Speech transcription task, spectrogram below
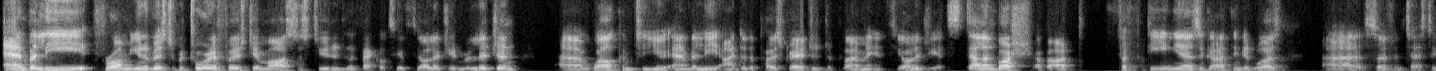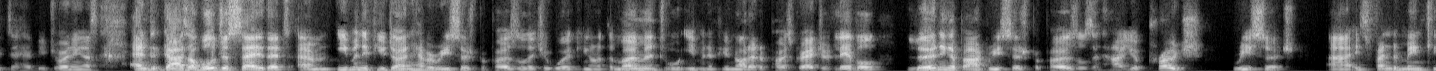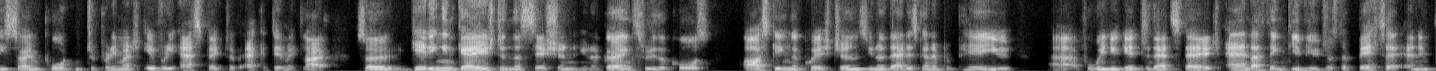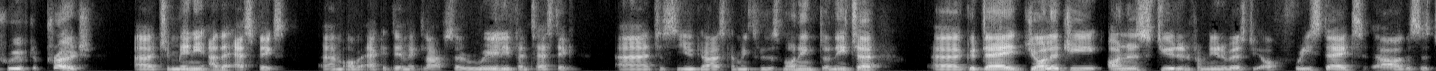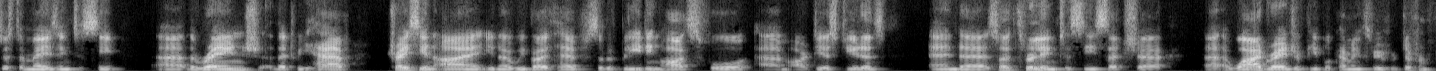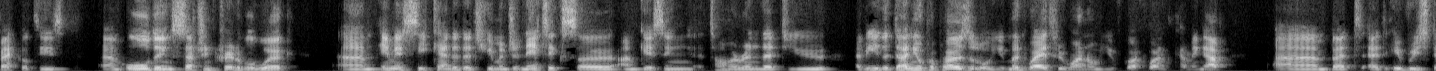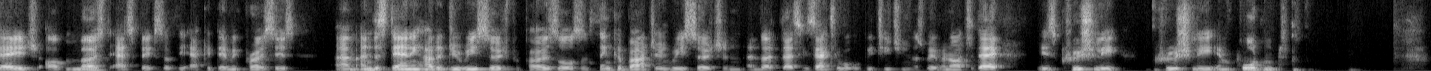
Amber Lee from University of Pretoria, first year master student of the Faculty of Theology and Religion. Uh, welcome to you, Amber Lee. I did a postgraduate diploma in theology at Stellenbosch about 15 years ago, I think it was. Uh, so fantastic to have you joining us. And guys, I will just say that um, even if you don't have a research proposal that you're working on at the moment, or even if you're not at a postgraduate level, learning about research proposals and how you approach research uh, is fundamentally so important to pretty much every aspect of academic life. So getting engaged in this session, you know, going through the course, asking the questions, you know, that is going to prepare you uh, for when you get to that stage. And I think give you just a better and improved approach uh, to many other aspects um, of academic life. So, really fantastic uh, to see you guys coming through this morning. Donita, uh, good day. Geology honors student from the University of Free State. Oh, this is just amazing to see uh, the range that we have. Tracy and I, you know, we both have sort of bleeding hearts for um, our dear students and uh, so thrilling to see such a, a, wide range of people coming through from different faculties, um, all doing such incredible work. Um, MSc candidate human genetics. So I'm guessing, Tomarin, that you have either done your proposal or you're midway through one or you've got one coming up. Um, but at every stage of most aspects of the academic process, um, understanding how to do research proposals and think about doing research. And, and that, that's exactly what we'll be teaching in this webinar today is crucially, crucially important.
